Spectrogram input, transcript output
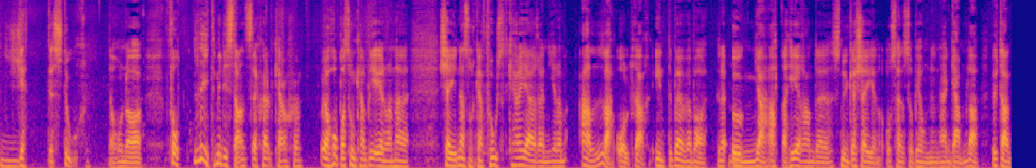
jättestor. När hon har fått lite mer distans till sig själv kanske. Och jag hoppas hon kan bli en av de här tjejerna som kan fortsätta karriären genom alla åldrar. Inte behöva vara den här unga, attraherande, snygga tjejen och sen så blir hon den här gamla. Utan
